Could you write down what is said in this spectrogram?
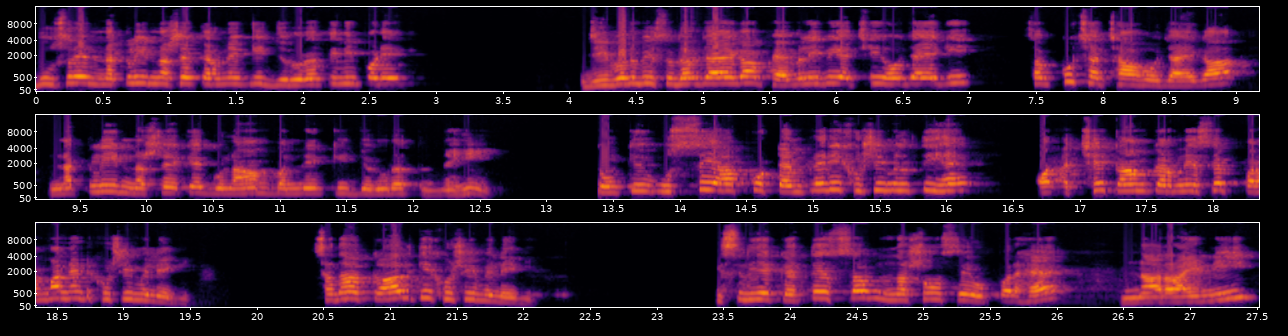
दूसरे नकली नशे करने की ज़रूरत ही नहीं पड़ेगी। जीवन भी सुधर जाएगा फैमिली भी अच्छी हो जाएगी, सब कुछ अच्छा हो जाएगा। नकली नशे के गुलाम बनने की ज़रूरत नहीं, क्योंकि उससे आपको टेम्परेरी खुशी मिलती है और अच्छे काम करने से परमानेंट खुशी मिलेगी। सदा काल की खुशी मिलेगी। इसलिए कहते सब नशों से ऊपर है नारायणी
